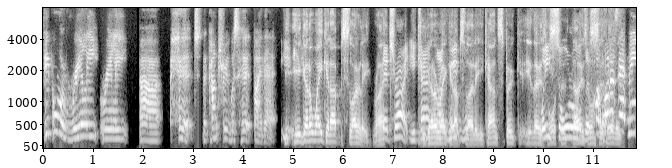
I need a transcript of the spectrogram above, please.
people were really, really uh, hurt. The country was hurt by that. You, you got to wake it up slowly, right? That's right. You can't. You got to like, wake it up slowly. You can't spook those We horses. saw all those this- horses What, what does that mean,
